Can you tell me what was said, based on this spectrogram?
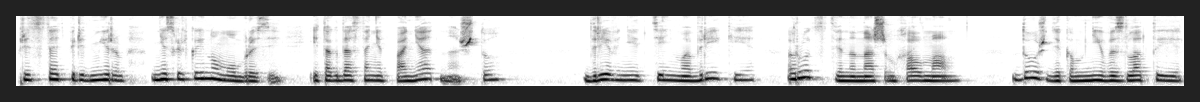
предстать перед миром в несколько ином образе, и тогда станет понятно, что древняя тень Маврикии родственна нашим холмам. Дождиком нивы золотые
